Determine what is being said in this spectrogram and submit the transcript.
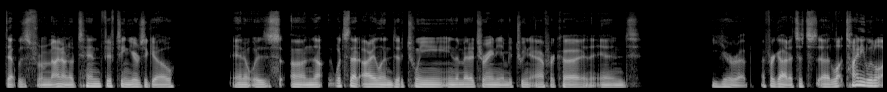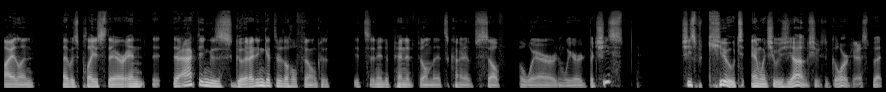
that was from, I don't know, 10, 15 years ago. And it was on what's that island between in the Mediterranean between Africa and, and Europe? I forgot. It's, it's a tiny little island that was placed there. And uh, the acting is good. I didn't get through the whole film because it's an independent film and it's kind of self aware and weird. But she's she's cute and when she was young she was gorgeous but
